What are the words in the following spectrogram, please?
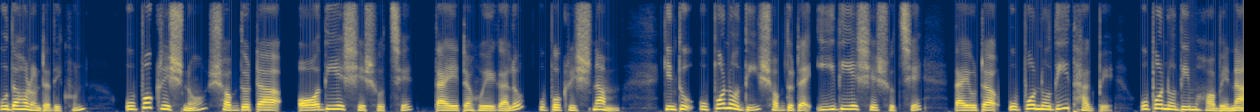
উদাহরণটা দেখুন। উপকৃষ্ণ শব্দটা অ দিয়ে শেষ হচ্ছে, তাই এটা হয়ে গেল উপকৃষ্ণাম। কিন্তু উপনদী শব্দটা ই দিয়ে শেষ হচ্ছে, তাই ওটা উপনদীই থাকবে, উপনদীম হবে না।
